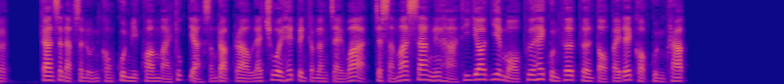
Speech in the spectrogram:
การสนับสนุนของคุณมีความหมายทุกอย่างสำหรับเราและช่วยให้เป็นกำลังใจว่าจะสามารถสร้างเนื้อหาที่ยอดเยี่ยมหมอเพื่อให้คุณเพลิดเพลินต่อไปได้ขอบคุณครับ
